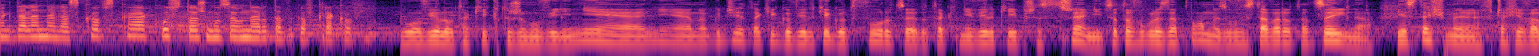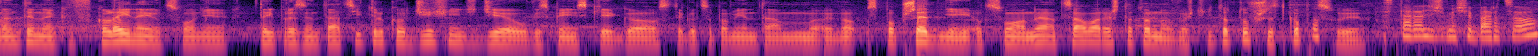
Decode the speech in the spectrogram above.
Magdalena Laskowska, kustosz Muzeum Narodowego w Krakowie. Było wielu takich, którzy mówili, nie, nie, no gdzie takiego wielkiego twórcę do tak niewielkiej przestrzeni, co to w ogóle za pomysł, wystawa rotacyjna. Jesteśmy w czasie walentynek w kolejnej odsłonie tej prezentacji, tylko 10 dzieł Wyspiańskiego, z tego co pamiętam, no, z poprzedniej odsłony, a cała reszta to nowość i to tu wszystko pasuje. Staraliśmy się bardzo.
